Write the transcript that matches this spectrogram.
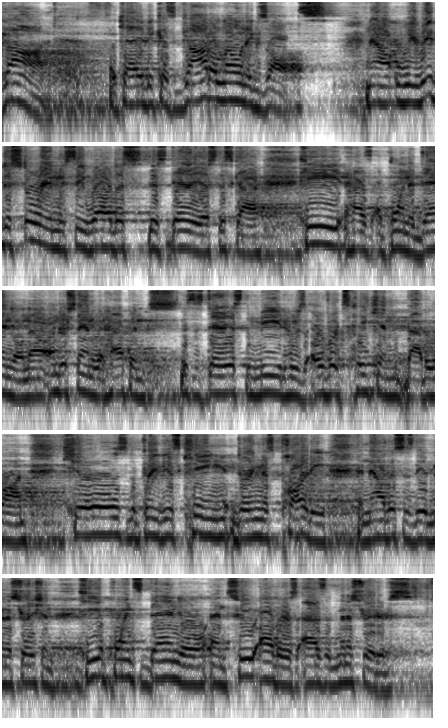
God, okay? Because God alone exalts. Now, we read the story and we see, well, this, this Darius, this guy, he has appointed Daniel. Now, understand what happened. This is Darius the Mede who's overtaken Babylon, kills the previous king during this party, and now this is the administration. He appoints Daniel and two others as administrators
